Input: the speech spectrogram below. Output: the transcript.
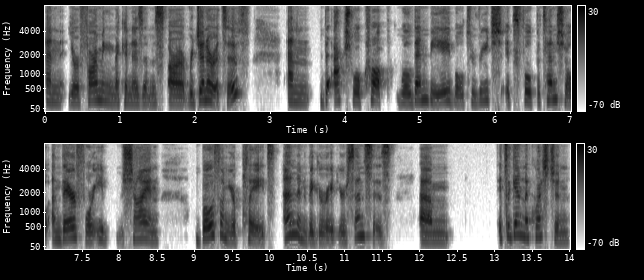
and your farming mechanisms are regenerative, and the actual crop will then be able to reach its full potential and therefore shine both on your plate and invigorate your senses. Um, it's again a question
